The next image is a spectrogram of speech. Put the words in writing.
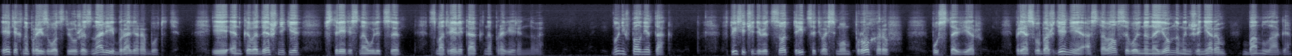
Этих на производстве уже знали и брали работать. И НКВДшники, встретясь на улице, смотрели как на проверенного. Ну, не вполне так. В 1938 Прохоров, пустовер, при освобождении оставался вольнонаемным инженером Бамлага.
